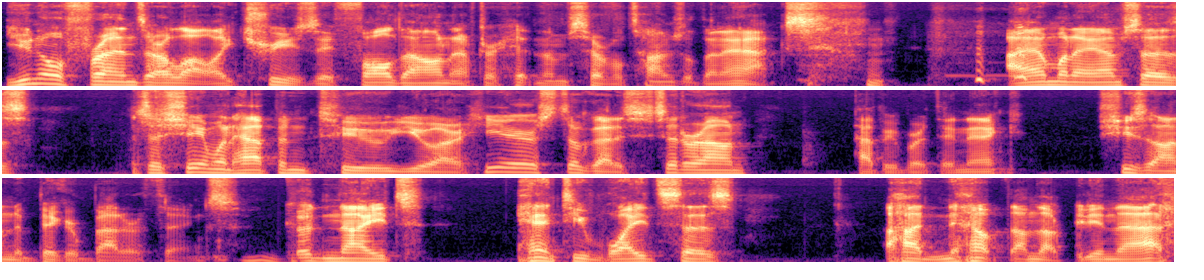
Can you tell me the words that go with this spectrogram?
You know, friends are a lot like trees. They fall down after hitting them several times with an axe. I am what I am says, it's a shame what happened to you are here. Still got to sit around. Happy birthday, Nick. She's on to bigger, better things. Good night. Auntie White says, uh, no, I'm not reading that.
